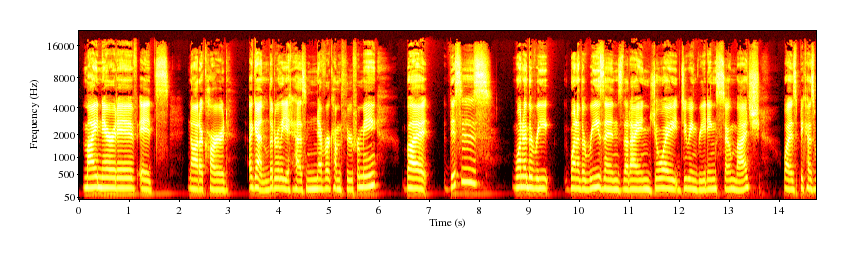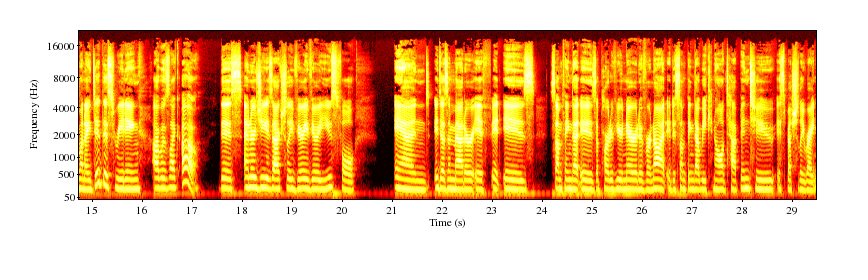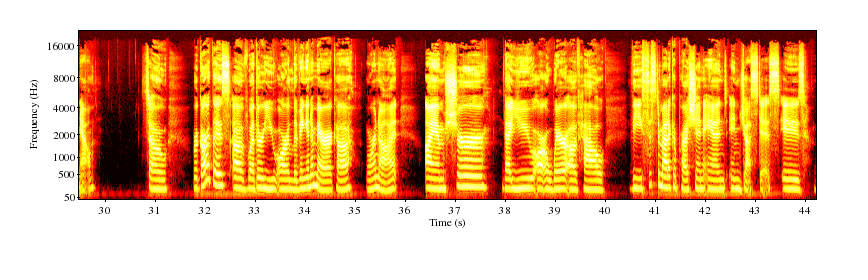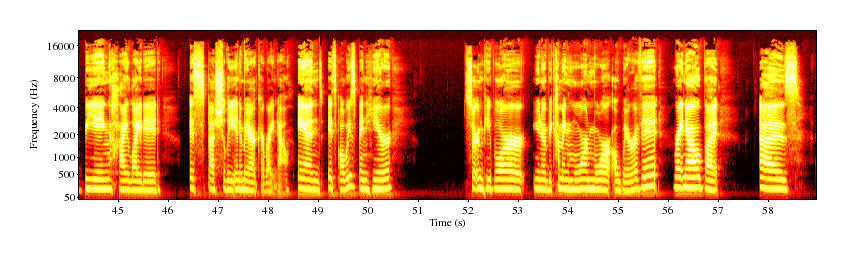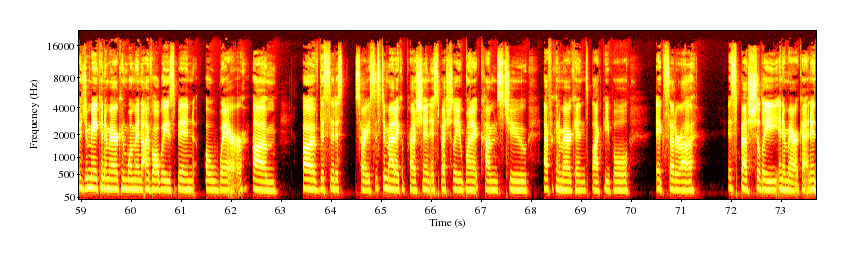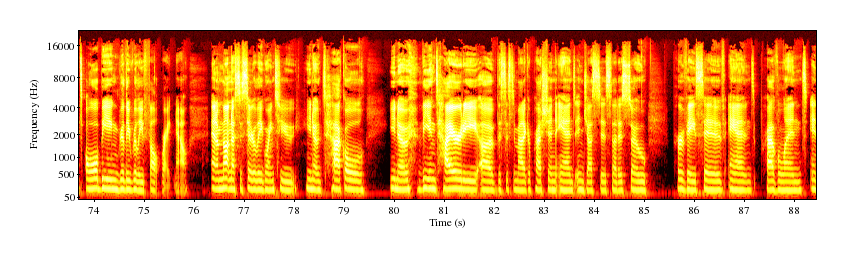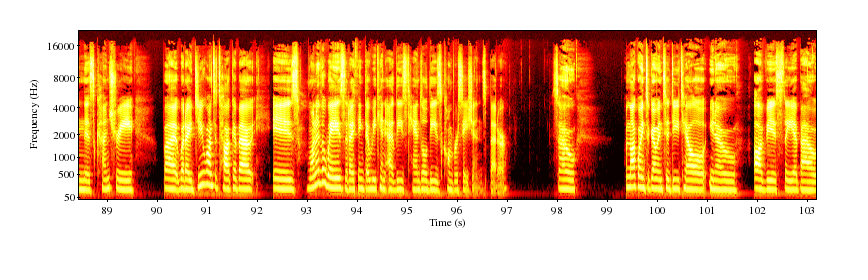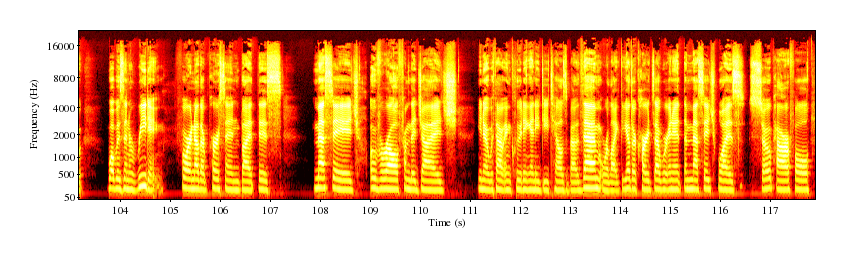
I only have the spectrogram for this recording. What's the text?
my narrative. It's not a card. Again, literally, it has never come through for me. But this is one of the re- one of the reasons that I enjoy doing readings so much was because when I did this reading, I was like, oh, this energy is actually very, very useful and it doesn't matter if it is something that is a part of your narrative or not, it is something that we can all tap into, especially right now. So, regardless of whether you are living in America or not, I am sure that you are aware of how the systematic oppression and injustice is being highlighted, especially in America right now. And it's always been here certain people are, you know, becoming more and more aware of it right now. But as a Jamaican American woman, I've always been aware um, of the citizen. sorry systematic oppression, especially when it comes to African Americans, Black people, etc., especially in America, and it's all being really, really felt right now. And I'm not necessarily going to, you know, tackle you know, the entirety of the systematic oppression and injustice that is so pervasive and prevalent in this country. But what I do want to talk about is one of the ways that I think that we can at least handle these conversations better. So I'm not going to go into detail, you know, obviously about what was in a reading for another person, but this message overall from the judge, you know, without including any details about them or like the other cards that were in it. The message was so powerful.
